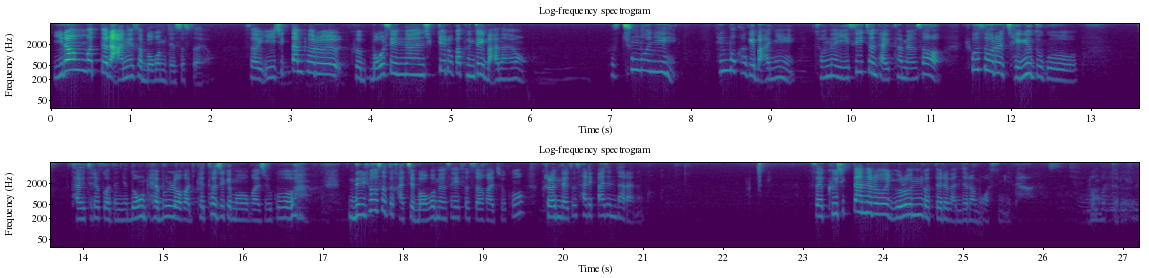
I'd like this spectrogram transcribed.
이런 것들 안에서 먹으면 됐었어요. 그래서 이 식단표를 그 먹을 수 있는 식재료가 굉장히 많아요. 그래서 충분히 행복하게 많이 저는 이 스위치원 다이어트 하면서 효소를 쟁여두고 다이어트를 했거든요. 너무 배불러가지고 배 터지게 먹어가지고 늘 효소도 같이 먹으면서 했었어가지고 그런데도 살이 빠진다라는 거. 그래서 그 식단으로 이런 것들을 만들어 먹었습니다. 이런 것들을.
